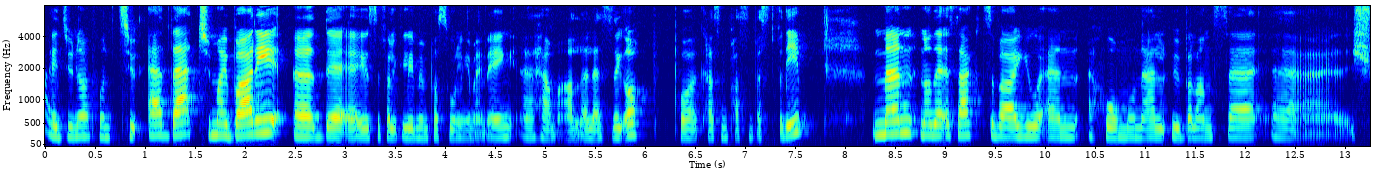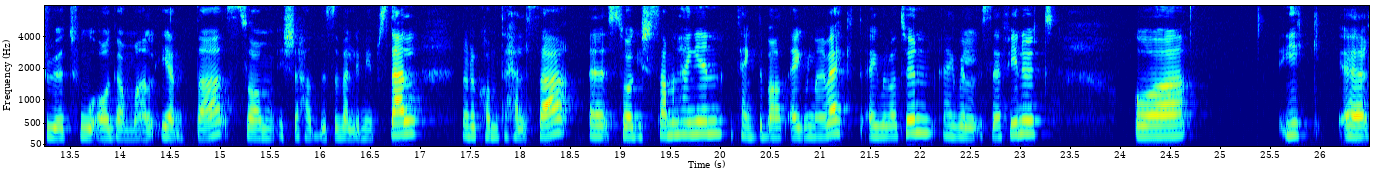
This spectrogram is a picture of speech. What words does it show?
I do not want to add that to my body. Eh, det er jo selvfølgelig min personlige mening. Eh, her må alle lese seg opp på hva som passer best for dem. Men når det er sagt, så var jeg jo en hormonell ubalanse, 22 eh, år gammel jente som ikke hadde så veldig mye på stell når det kom til helse. Så ikke sammenhengen. Tenkte bare at jeg vil ned i vekt, jeg vil være tynn, jeg vil se fin ut. Og gikk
